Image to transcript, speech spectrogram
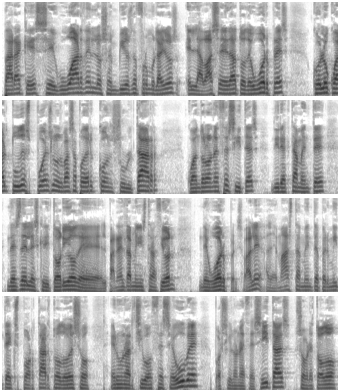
para que se guarden los envíos de formularios en la base de datos de WordPress, con lo cual tú después los vas a poder consultar cuando lo necesites directamente desde el escritorio del panel de administración de WordPress, ¿vale? Además también te permite exportar todo eso en un archivo CSV por si lo necesitas, sobre todo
